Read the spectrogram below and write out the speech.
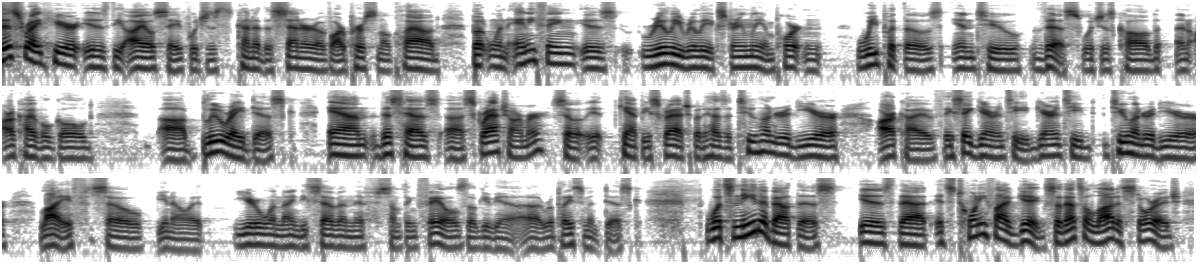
this right here is the IOSafe, which is kind of the center of our personal cloud. But when anything is really, really extremely important, we put those into this, which is called an archival gold uh, Blu-ray disc. And this has uh, scratch armor, so it can't be scratched, but it has a 200 year archive. They say guaranteed, guaranteed 200 year life. So, you know, at year 197, if something fails, they'll give you a, a replacement disc. What's neat about this is that it's 25 gigs, so that's a lot of storage.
